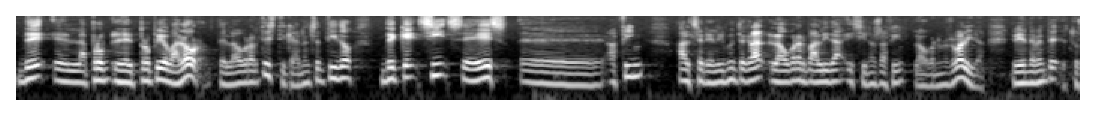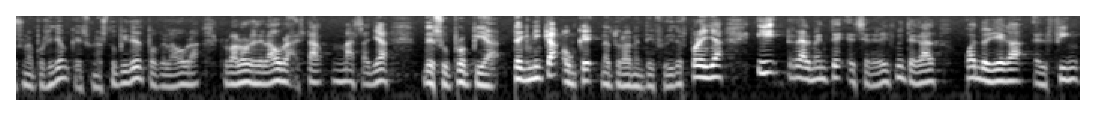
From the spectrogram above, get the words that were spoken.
del propio valor de la obra artística, en el sentido de que si se es afín al serialismo integral, la obra es válida y si no es afín, la obra no es válida. Evidentemente, esto es una posición que es una estupidez porque los valores de la obra están más allá de su propia técnica, aunque naturalmente influidos por ella, y realmente el serialismo integral, cuando llega el fin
